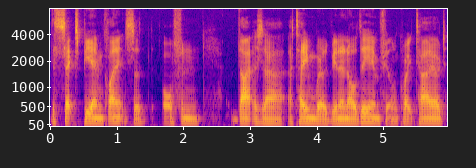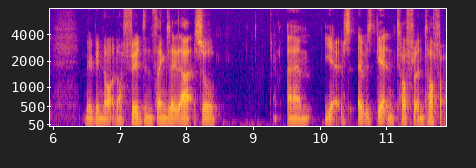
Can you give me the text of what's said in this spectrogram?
the six p.m. clients are often that is a, a time where I've been in all day, I'm feeling quite tired, maybe not enough food and things like that. So, um, yeah, it was, it was getting tougher and tougher.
